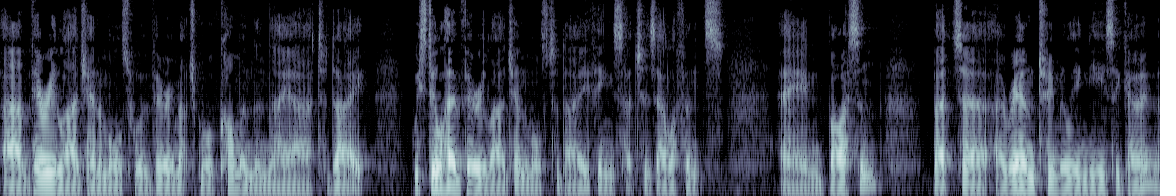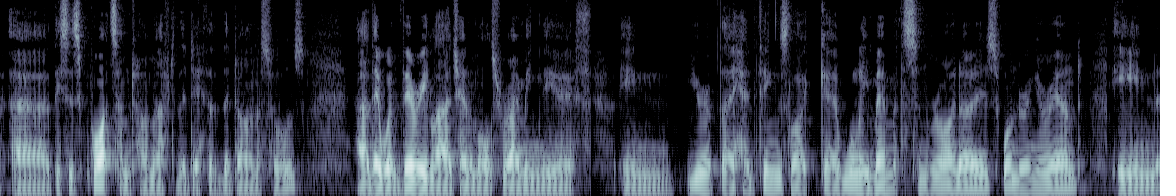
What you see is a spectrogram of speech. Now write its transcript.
uh, very large animals were very much more common than they are today. We still have very large animals today, things such as elephants and bison, but uh, around two million years ago, uh, this is quite some time after the death of the dinosaurs, uh, there were very large animals roaming the earth. In Europe, they had things like uh, woolly mammoths and rhinos wandering around. In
